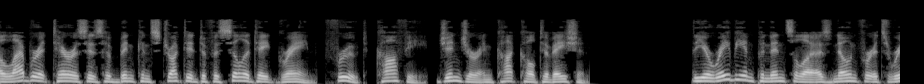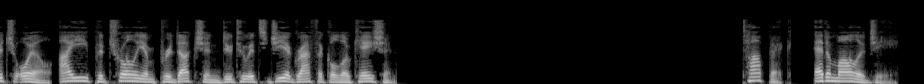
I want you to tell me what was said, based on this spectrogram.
elaborate terraces have been constructed to facilitate grain, fruit, coffee, ginger and khat cultivation. The Arabian Peninsula is known for its rich oil, i.e. petroleum production due to its geographical location. Etymology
